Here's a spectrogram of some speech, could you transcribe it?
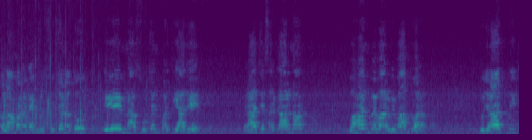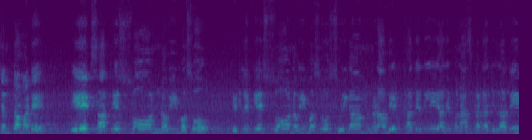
ભલામણ અને એમનું સૂચન હતું. એમના સૂચન પરથી આજે રાજ્ય સરકારના વાહન વ્યવહાર વિભાગ દ્વારા ગુજરાતની જનતા માટે એક સાથે સો નવી બસો, એટલે કે સો નવી બસો સુઈગામ નડાબેટ ખાતેથી આજે બનાસકાંઠા જિલ્લાથી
